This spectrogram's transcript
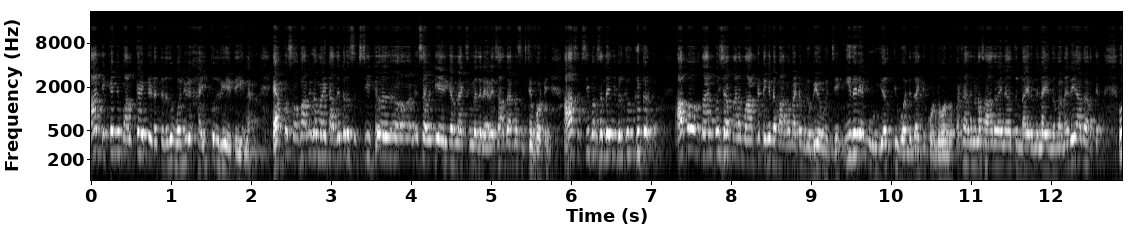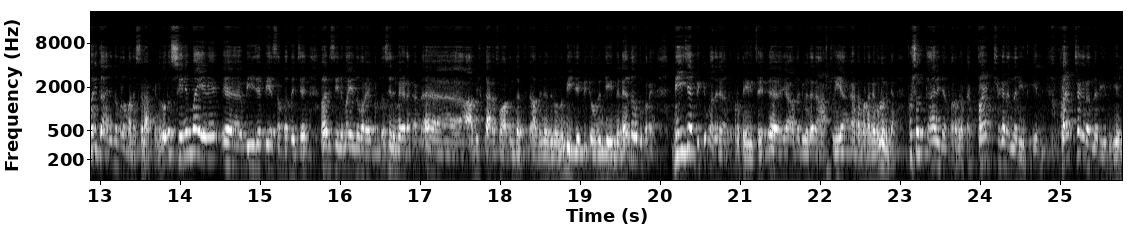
ആ ടിക്കറ്റ് ബൾക്കായിട്ട് എടുത്തത് വലിയൊരു ഹൈപ്പ് ക്രിയേറ്റ് ചെയ്യുന്നതാണ്. അപ്പൊ സ്വാഭാവികമായിട്ട് അതിന്റെ ഒരു ടു സെവന്റി ആയിരിക്കാം മാക്സിമം ഇതിൽ സാധാരണ സിക്സ്റ്റി ഫോർട്ടി ആ സിക്സ്റ്റി പെർസെന്റേജ് ഇവർക്ക് കിട്ടുമല്ലോ. അപ്പോൾ നാൽപ്പത് ശതമാനം മാർക്കറ്റിംഗിന്റെ ഭാഗമായിട്ട് ഉപയോഗിച്ച് ഇതിനെ ഉയർത്തി വലുതാക്കി കൊണ്ടുവന്നു. പക്ഷേ അതിനുള്ള സാധനം അതിനകത്ത് ഉണ്ടായിരുന്നില്ല എന്നുള്ളതാണ് യാഥാർത്ഥ്യം ഒരു കാര്യം നമ്മൾ മനസ്സിലാക്കേണ്ടത്. ഒരു സിനിമയെ ബി ജെ പിയെ സംബന്ധിച്ച് ഒരു സിനിമ എന്ന് പറയുന്നത് സിനിമയുടെ ആവിഷ്കാര സ്വാതന്ത്ര്യത്തിന് അതിനൊന്നും ബി ജെ പി ചോദ്യം ചെയ്യുന്നില്ല എന്ന് നമുക്ക് പറയാം. ബി ജെ പിക്കും അതിനകത്ത് പ്രത്യേകിച്ച് യാതൊരുവിധ രാഷ്ട്രീയ ഇടപെടലുകളും ഇല്ല പക്ഷെ ഒരു കാര്യം ഞാൻ പറഞ്ഞോട്ടെ. പ്രേക്ഷകൻ എന്ന രീതിയിൽ പ്രേക്ഷകർ എന്ന രീതിയിൽ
